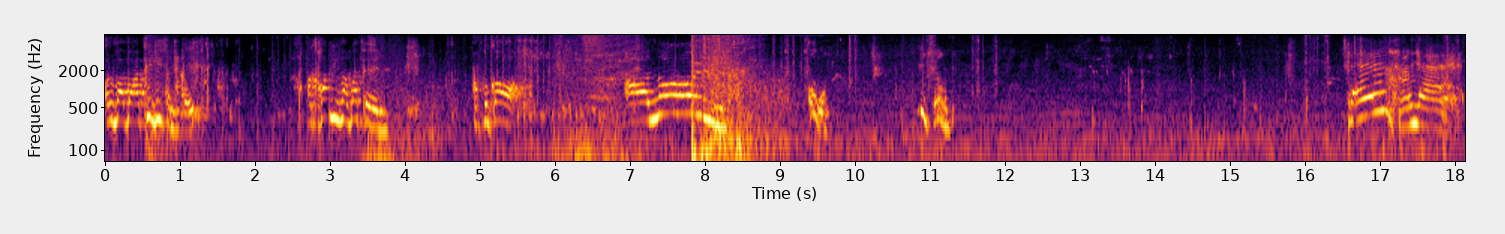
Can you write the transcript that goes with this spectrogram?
Oh, but, but Help. I can't use my weapon. I forgot. Oh no! Oh, good job. Hundred.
